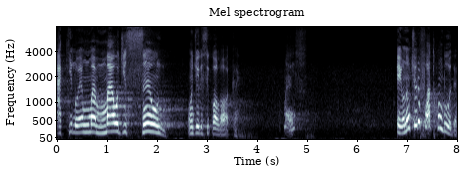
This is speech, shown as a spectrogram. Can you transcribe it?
Aquilo é uma maldição onde ele se coloca. Mas eu não tiro foto com Buda.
